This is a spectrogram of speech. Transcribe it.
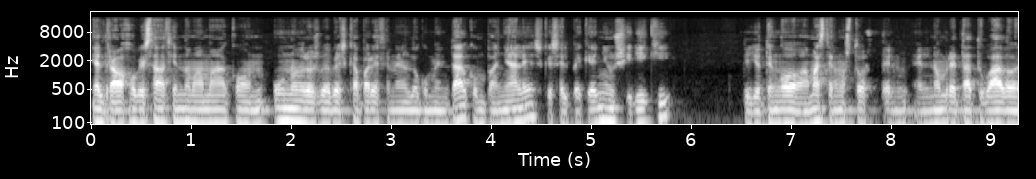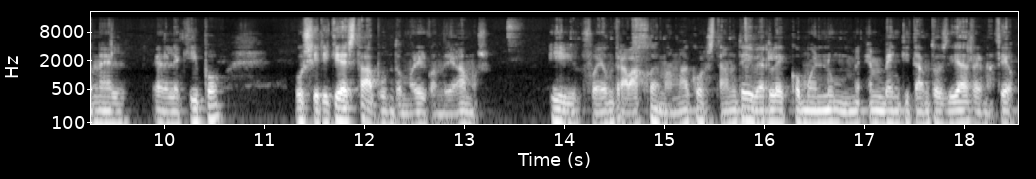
el trabajo que estaba haciendo mamá con uno de los bebés que aparecen en el documental, con pañales, que es el pequeño Usiriki, que yo tengo, además tenemos todos el, nombre tatuado en el, en el equipo, Usiriki estaba a punto de morir cuando llegamos. Y fue un trabajo de mamá constante y verle cómo en veintitantos días renació.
